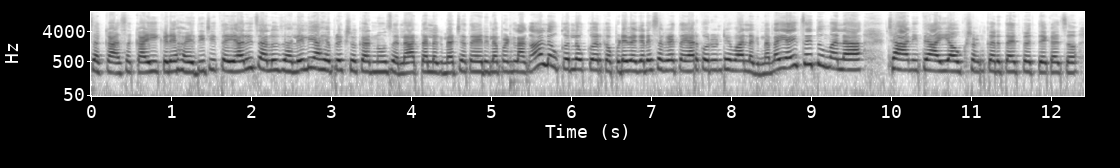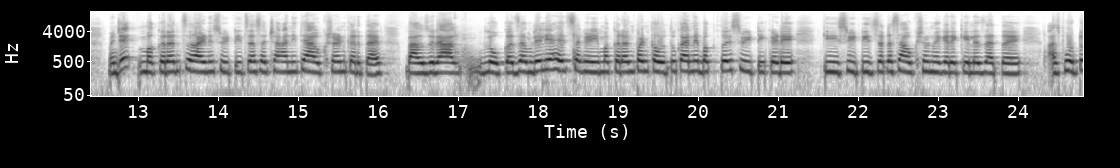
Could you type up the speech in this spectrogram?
सकाळ सकाळी इकडे हळदीची तयारी चालू झालेली आहे प्रेक्षकांनो. चला आता लग्नाच्या तयारीला पण लागा. लवकर लवकर कपडे वगैरे सगळे तयार करून ठेवा. लग्नाला यायचंय तुम्हाला. छान इथे आई औक्षण करतायत प्रत्येकाचं. म्हणजे मकरांचं आणि स्वीटीचं असं छान इथे औक्षण करतायत. बाजूला लोक जमलेली आहेत सगळी. मकरन पण कौतुकाने बघतोय स्वीटीकडे. की सिटीचं कसं औक्षण वगैरे केलं जातं आहे आज फोटो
